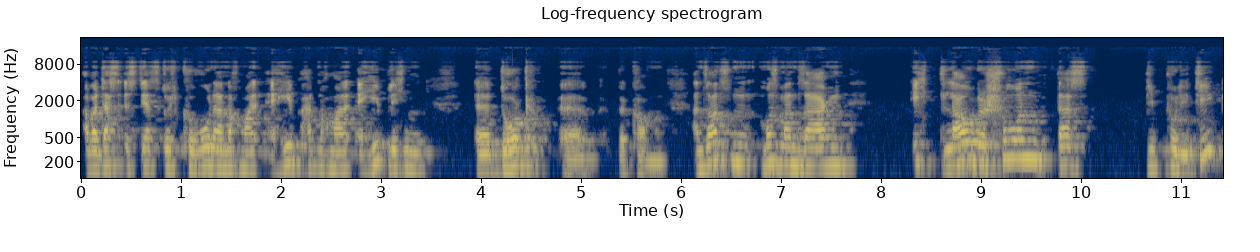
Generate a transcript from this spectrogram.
Aber das ist jetzt durch Corona nochmal erheb, hat nochmal erheblichen äh, Druck äh, bekommen. Ansonsten muss man sagen, ich glaube schon, dass die Politik,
